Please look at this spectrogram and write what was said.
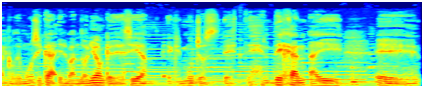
algo de música. El bandoneón que decía, que muchos este, dejan ahí eh,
